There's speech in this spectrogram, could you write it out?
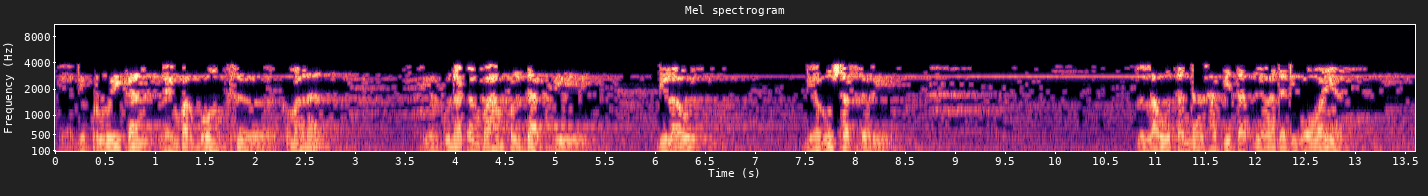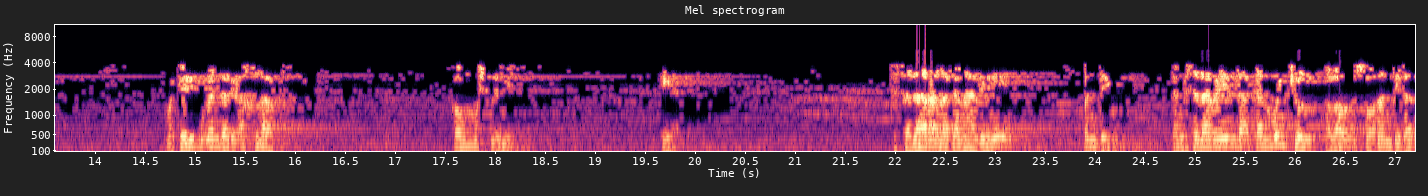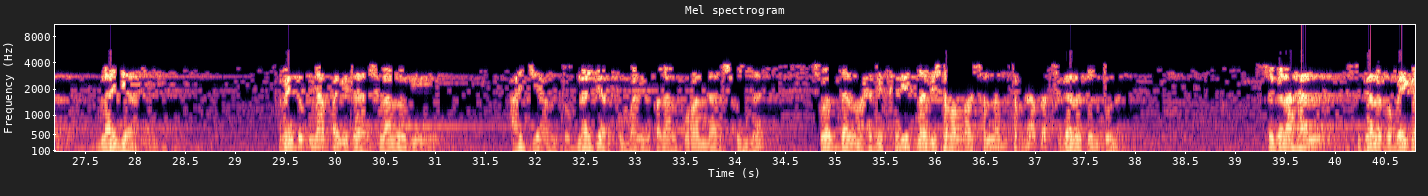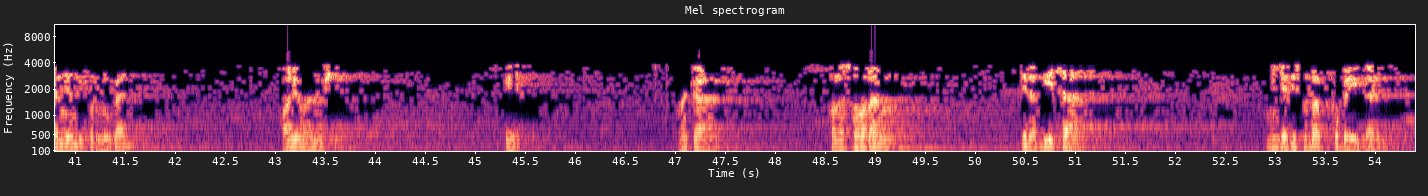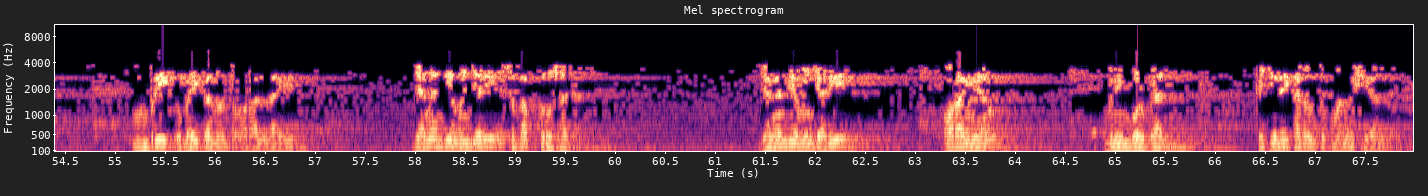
Ya, dia perlu ikan lempar bom ke ke mana? Dia gunakan bahan peledak di di laut. Dia rusak dari lelautan dan habitat yang ada di bawahnya. Maka ini bukan dari akhlak kaum muslimin. Iya. Kesadaran akan hal ini penting. Dan kesadaran ini tidak akan muncul kalau seorang tidak belajar. Karena itu kenapa kita selalu diajak untuk belajar kembali kepada Al-Quran dan Sunnah. Sebab dalam hadis-hadis Nabi SAW terdapat segala tuntunan. Segala hal, segala kebaikan yang diperlukan oleh manusia. Iya. Maka kalau seorang tidak bisa menjadi sebab kebaikan, memberi kebaikan untuk orang lain, jangan dia menjadi sebab kerusakan. Jangan dia menjadi orang yang menimbulkan kejelekan untuk manusia lain.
